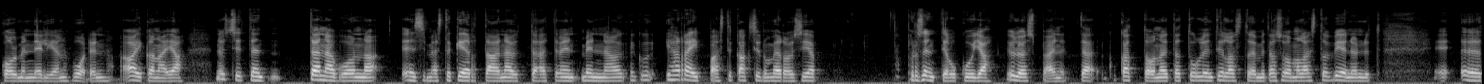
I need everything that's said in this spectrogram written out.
kolmen neljän vuoden aikana. Ja nyt sitten tänä vuonna ensimmäistä kertaa näyttää, että men- mennään niinku ihan reippaasti kaksinumeroisia prosenttilukuja ylöspäin. Että kun katsoo noita tullin tilastoja, mitä suomalaiset on vienyt nyt e, e,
